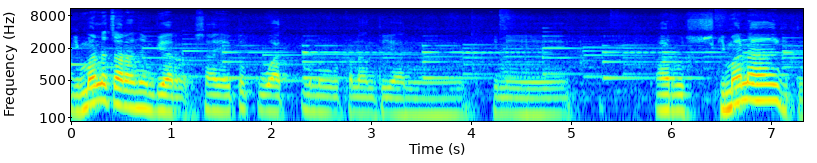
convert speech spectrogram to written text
gimana caranya biar saya itu kuat menunggu penantian ini harus gimana gitu?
